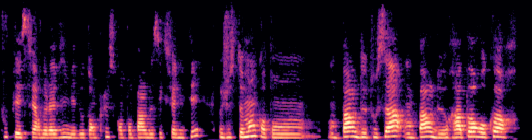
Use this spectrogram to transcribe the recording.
toutes les sphères de la vie, mais d'autant plus quand on parle de sexualité. Justement, quand on, parle de tout ça, on parle de rapport au corps.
